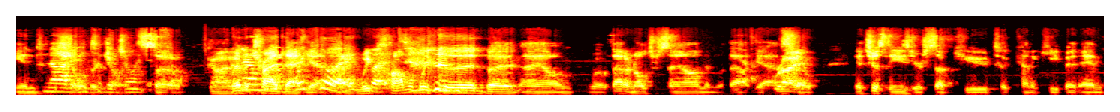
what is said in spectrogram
into Not the shoulder into the joint. joint so itself. Got we haven't Yeah, tried we- that we yet. could, right? We but- probably could, but um, without an ultrasound and without yeah. Right. So it's just easier sub Q to kind of keep it. And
